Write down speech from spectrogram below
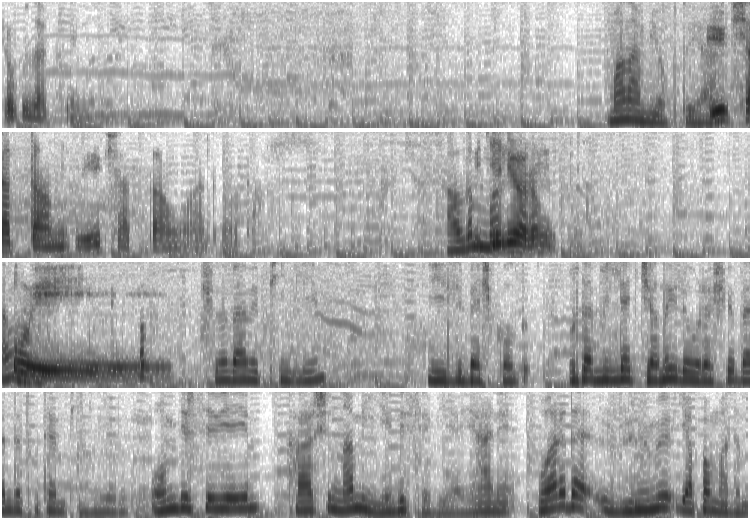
Çok uzaktayım. Manam yoktu ya. Büyük shutdown, büyük shutdown vardı orada. Aldın Bir mı? geliyorum. Tamam. Oy. Hop. Şunu ben bir pingleyeyim. Easy 5 oldu. Burada millet canıyla uğraşıyor. Ben de totem pingliyorum. 11 seviyeyim. Karşı Nami 7 seviye. Yani bu arada rünümü yapamadım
